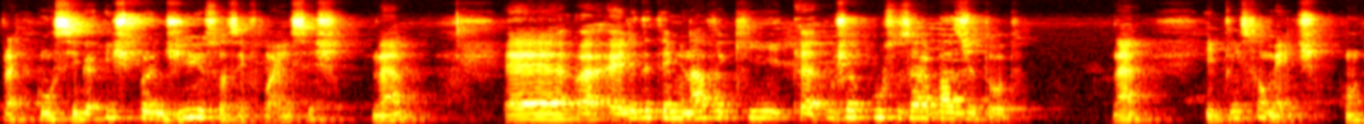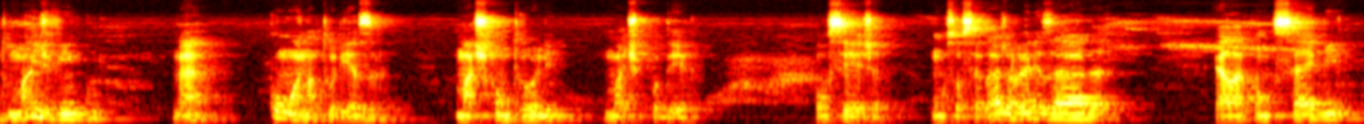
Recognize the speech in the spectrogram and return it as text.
para que consiga expandir suas influências, né? É, é, ele determinava que é, os recursos eram a base de tudo, né? E principalmente, quanto mais vínculo, né, com a natureza, mais controle, mais poder. Ou seja, uma sociedade organizada, ela consegue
